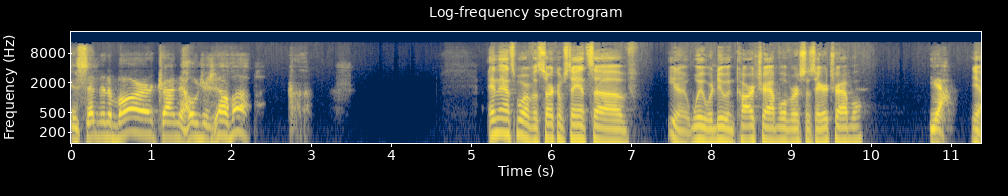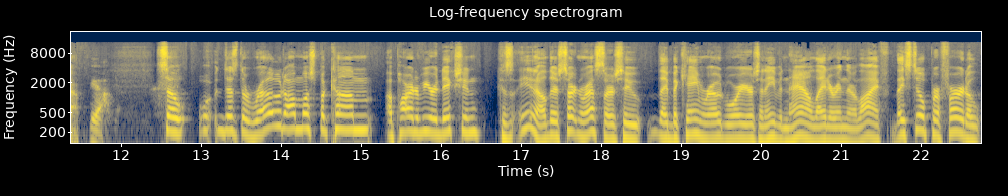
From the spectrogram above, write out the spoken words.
and sitting in a bar trying to hold yourself up. And that's more of a circumstance of, you know, we were doing car travel versus air travel. Yeah, Yeah. yeah. So w- does the road almost become a part of your addiction? Cause you know, there's certain wrestlers who they became road warriors. And even now later in their life, they still prefer to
